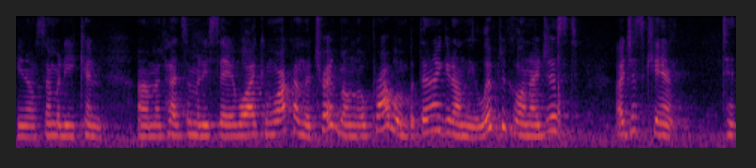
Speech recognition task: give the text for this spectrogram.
You know, somebody can, um, I've had somebody say, well, I can walk on the treadmill, no problem, but then I get on the elliptical and I just, I just can't t-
